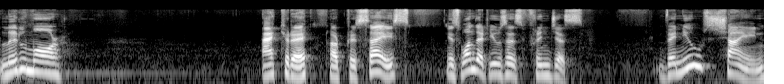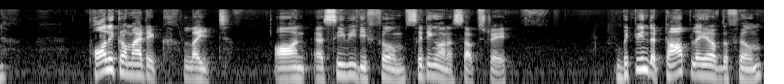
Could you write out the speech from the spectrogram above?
little more accurate or precise is one that uses fringes. When you shine polychromatic light on a CVD film sitting on a substrate, between the top layer of the film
